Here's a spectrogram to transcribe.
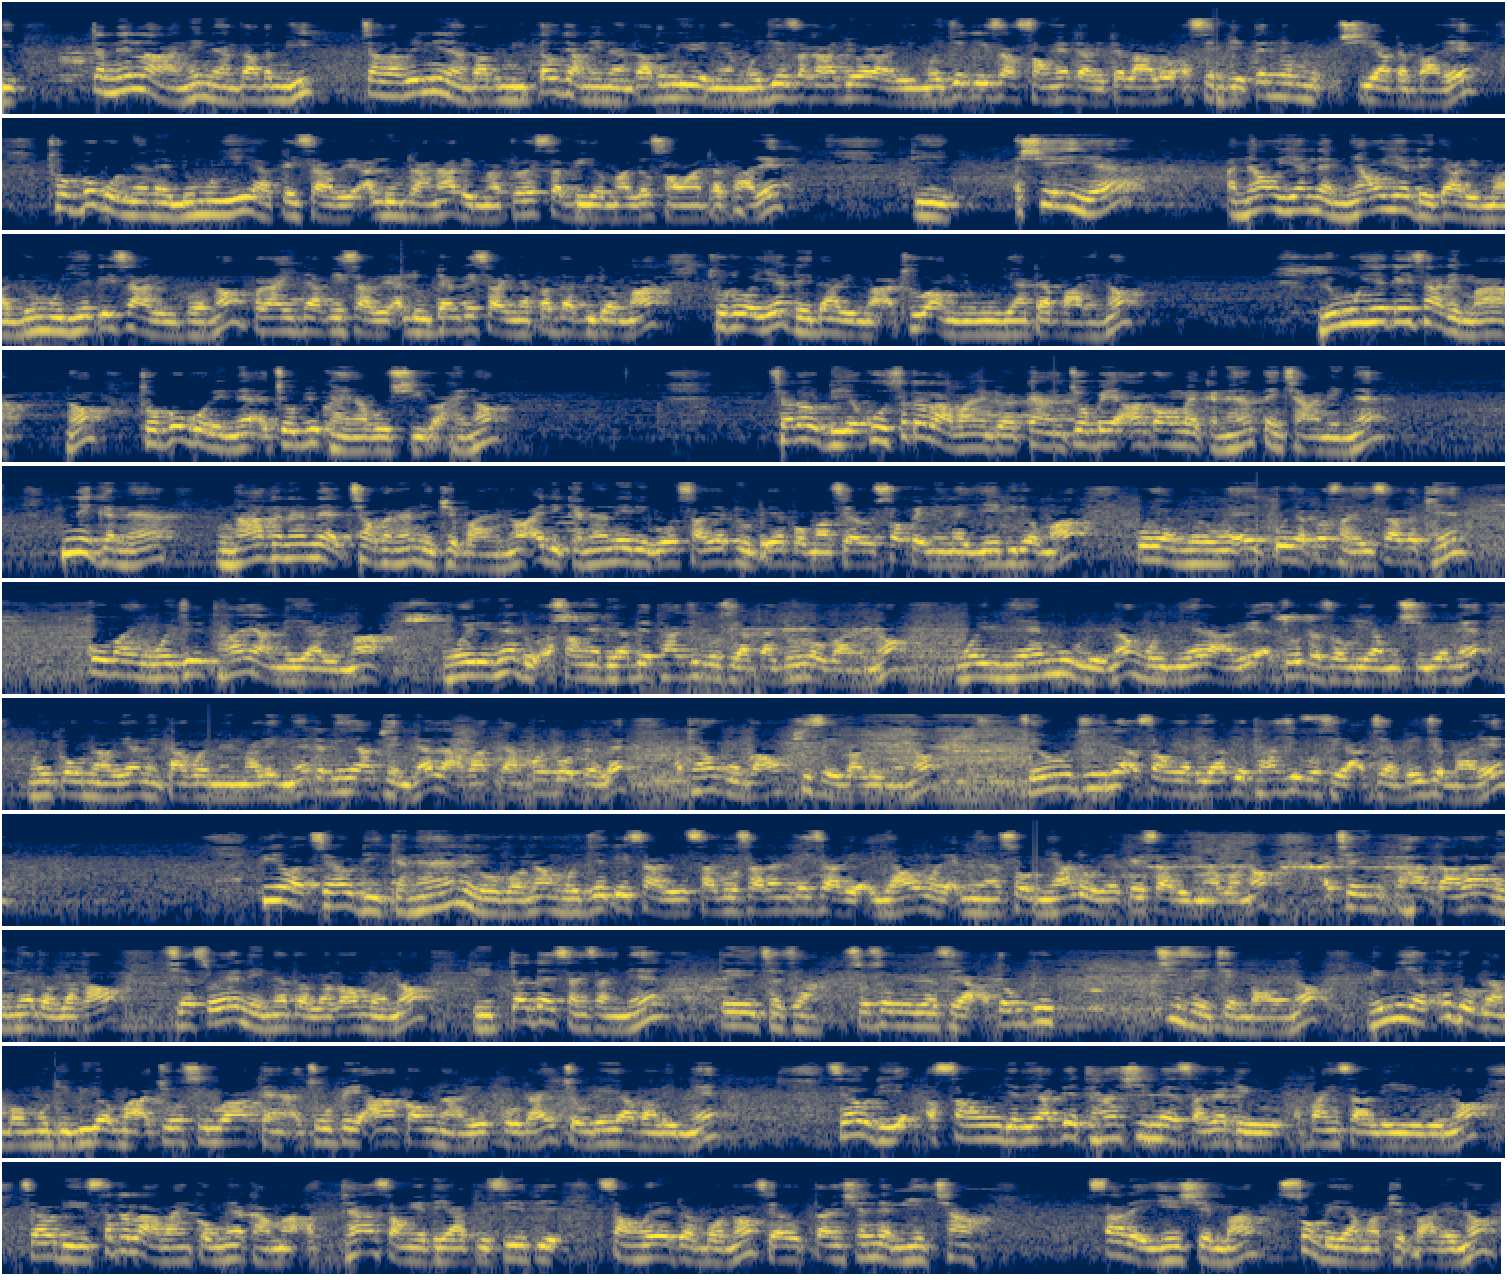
တနင်္လာနေ့နံသားသမီးကျန်သာပရိနေနံသားသမီးတောက်ကြနေနံသားသမီးတွေနဲ့ငွေကြေးစကားပြောတာတွေငွေကြေးကိစ္စဆောင်ရွက်တာတွေတလားလို့အဆင်ပြေတက်မြတ်မှုရှိရတတ်ပါတယ်။ထို့ပုဂ္ဂိုလ်များနဲ့လူမှုရေးရာကိစ္စတွေအလူဒါနတွေမှာတွဲဆက်ပြီးတော့မှလှုပ်ဆောင်ရတတ်ပါတယ်။ဒီအရှိရက် အနောက်ရက်နဲ့မြောက်ရက်ဒေသတွေမှာလူမှုရေးကိစ္စတွေပေါ့နော်ပရိုက်တာကိစ္စတွေအလူတန်းကိစ္စတွေနဲ့ပတ်သက်ပြီးတော့မှထို့ထို့အရက်ဒေသတွေမှာအထူးအောင်မြင်မှုရတတ်ပါတယ်နော်လူမှုရေးကိစ္စတွေမှာနော်ထိုပုဂ္ဂိုလ်တွေနဲ့အကျိုးပြုခံရဖို့ရှိပါတယ်နော်ဆရာတို့ဒီအခု17လပိုင်းအတွက်ကံကြိုပေးအားကောင်းမဲ့ကဏ္ဍသင်္ချာအနေနဲ့ နှစ်ကဏ္ဍ9ကဏ္ဍနဲ့6ကဏ္ဍနေဖြစ်ပါတယ်เนาะအဲ့ဒီကဏ္ဍလေးတွေကိုစာရွက်ထုတ်တဲ့ပုံမှာဆရာတို့ software အနေနဲ့ရေးပြီးတော့မှကိုယ့်ရဲ့ငွေဝင်အဲ့ကိုယ့်ရဲ့ပတ်စံရေးစသဖြင့်ကိုယ်ပိုင်ငွေကြေးထားရနေရာတွေမှာငွေတွေနဲ့တူအဆောင်ရတရားပြထားကြည့်ဖို့ဆရာတိုက်တွန်းလိုပါတယ်เนาะငွေမြဲမှုတွေเนาะငွေမြဲတာတွေအကျိုးတစုံတရာမရှိဘဲနဲ့ငွေကုန်တာတွေကနေကာကွယ်နိုင်ပါလိမ့်မယ်တနည်းအားဖြင့်လက်လာပါကံပွင့်ဖို့အတွက်လည်းအထောက်အကူကောင်းဖြစ်စေပါလိမ့်မယ်เนาะဂျုံကြီးနဲ့အဆောင်ရတရားပြထားကြည့်ဖို့ဆရာအကြံပေးချင်ပါတယ် ပြီးတော့ဆရာတို့ဒီကဏ္ဍတွေကိုပေါ့နော်ငွေကြေးကိစ္စတွေစာချုပ်စာတမ်းကိစ္စတွေအယောင်းဝယ်အမြန်ဆုံးများလို့တဲ့ကိစ္စတွေမှာပေါ့နော်အချိန်ဟာကာလအနေနဲ့တော့၎င်းရက်စွဲအနေနဲ့တော့၎င်းပေါ့နော်ဒီတိုက်တိုက်ဆိုင်ဆိုင်နဲ့တေးချာချာဆောဆောမြဲမြဲဆရာအတုံးပြုကြည့်စေချင်ပါတယ်เนาะမိမိရဲ့ကုသိုလ်ကံပေါ်မူတည်ပြီးတော့မှအကျိုးစီးပွားကံအကျိုးပေးအားကောင်းတာတွေကိုယ်တိုင်ကြုံတွေ့ရပါလိမ့်မယ် ဆရာတို့ဒီအဆောင်ရတရားပြထားရှိမဲ့ဆောင်ရွက်တွေကိုအပိုင်းစာလေးတွေကိုနော်ဆရာတို့ဒီ17လပိုင်းကုန်တဲ့အခါမှာဓာတ်အဆောင်ရတရားပစ္စည်းအဖြစ်ဆောင်ရွက်တဲ့အတွက်ပေါ့နော်ဆရာတို့တန်ရှင်းတဲ့မြေချောင်းစတဲ့ရင်းရှင်းမှာစွန့်ပေးရမှာဖြစ်ပါတယ်နော်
